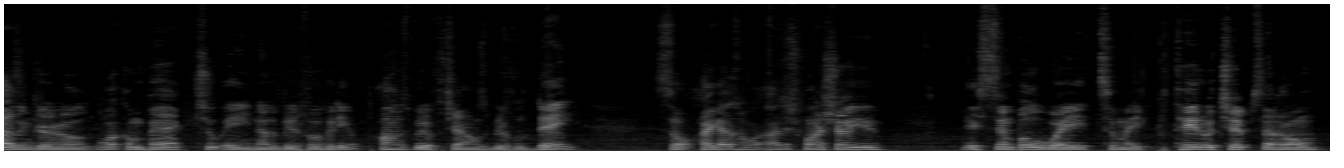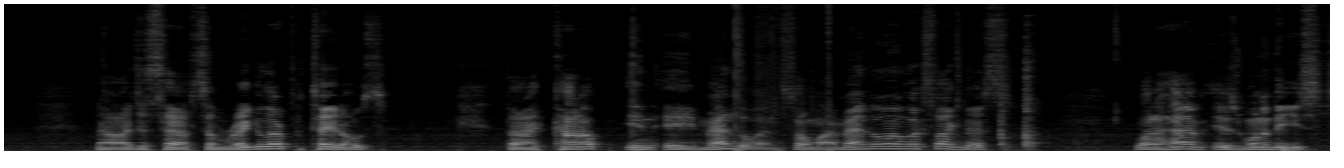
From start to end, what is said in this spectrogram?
guys and girls welcome back to another beautiful video on this beautiful channel this beautiful day. So i guess i just want to show you a simple way to make potato chips at home. Now i just have some regular potatoes that i cut up in a mandolin. So my mandolin looks like this. What i have is one of these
